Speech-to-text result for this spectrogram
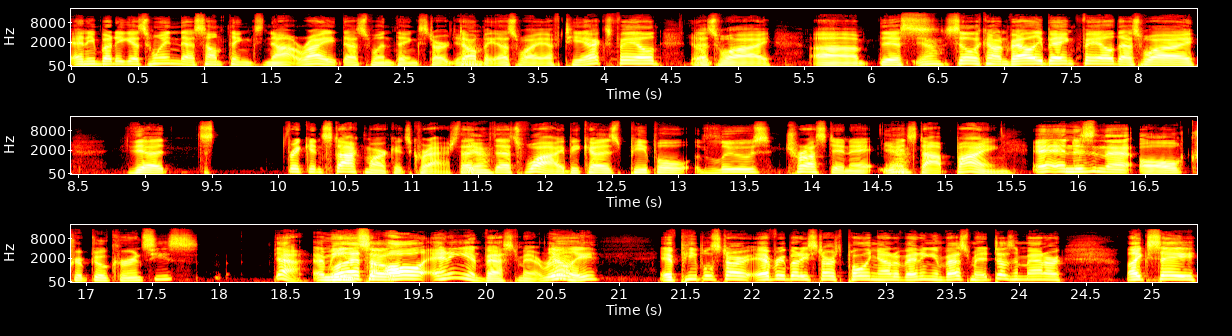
anybody gets wind that something's not right, that's when things start Yeah. dumping. That's why FTX failed. That's why um, this. Silicon Valley Bank failed. That's why the freaking stock markets crash. That, Yeah. That's why because people lose trust in it Yeah. and stop buying. And, and isn't that all cryptocurrencies? Yeah, I well, mean, that's so- all any investment, Yeah. really. If people start, everybody starts pulling out of any investment. It doesn't matter. Like, say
